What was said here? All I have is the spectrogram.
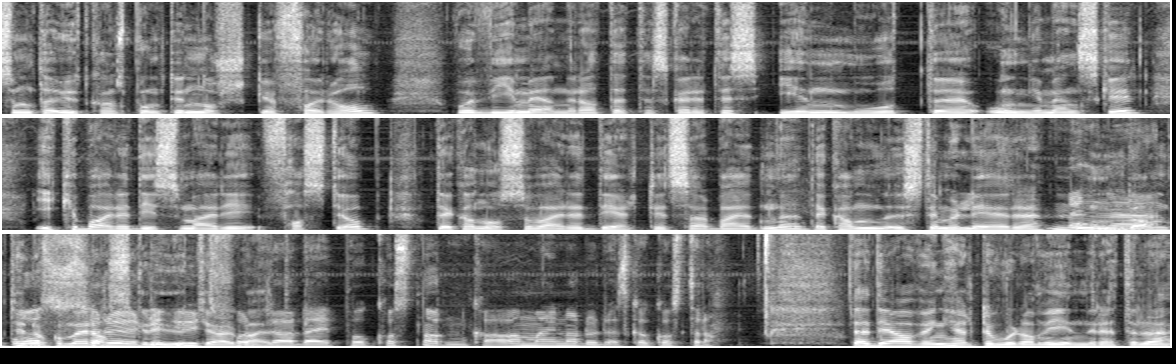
som tar utgangspunkt i norske forhold, hvor vi mener at dette skal rettes inn mot uh, unge mennesker. Ikke bare de som er i fast jobb, det kan også være deltidsarbeidende. Det kan stimulere Men, ungdom til å komme raskere ut i arbeid deg på kostnaden. Hva mener du det skal koste, da? Det, det avhenger helt av hvordan vi innretter det.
